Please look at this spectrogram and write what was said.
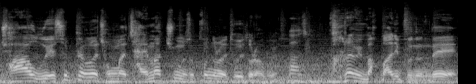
좌우의 수평을 정말 잘 맞추면서 코너를 돌더라고요. 맞아. 바람이 막 많이 부는데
